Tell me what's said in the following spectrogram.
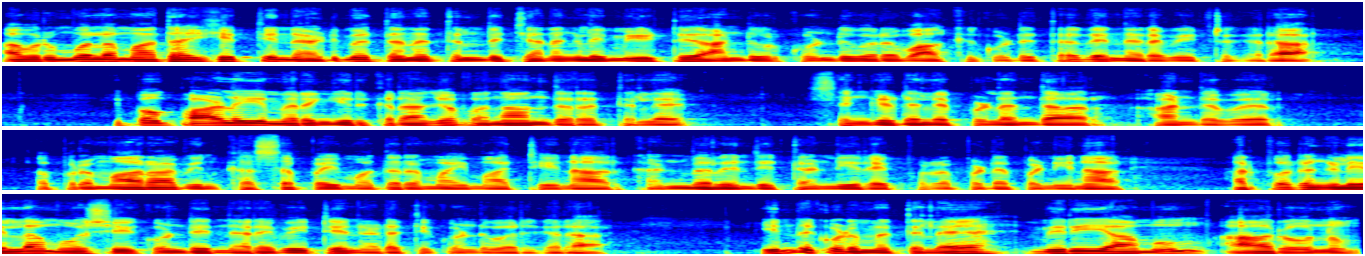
அவர் மூலமாக தான் எகிப்தின் அடிமைத்தனத்திலிருந்து ஜனங்களை மீட்டு ஆண்டவர் கொண்டு வர வாக்கு கொடுத்து அதை நிறைவேற்றுகிறார். இப்போ பாளையம் இறங்கி இருக்கிறாங்க வனாந்தரத்தில். செங்கடலை பிளந்தார் ஆண்டவர். அப்புறம் மாறாவின் கசப்பை மதுரமாய் மாற்றினார். கண்மலிருந்து தண்ணீரை புறப்பட பண்ணினார். அற்புதங்களை எல்லாம் மோசையை கொண்டு நிறைவேற்றி நடத்தி கொண்டு வருகிறார். இந்த குடும்பத்தில் மிரியாமும் ஆரோனும்.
